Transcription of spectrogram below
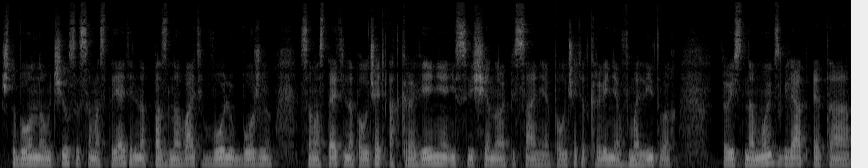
чтобы он научился самостоятельно познавать волю Божию, самостоятельно получать откровения из Священного Писания, получать откровения в молитвах. То есть, на мой взгляд, это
